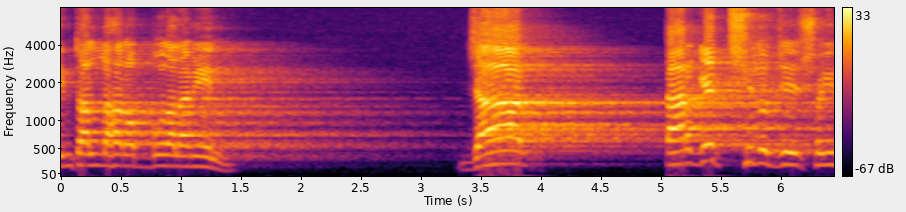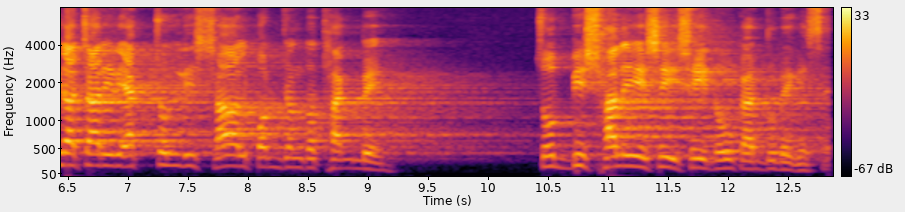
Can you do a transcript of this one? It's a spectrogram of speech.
কিন্তু আল্লাহ রব্বুল আলমিন যার টার্গেট ছিল যে স্বৈরাচারীর একচল্লিশ সাল পর্যন্ত থাকবে চব্বিশ সালে এসেই সেই নৌকা ডুবে গেছে।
